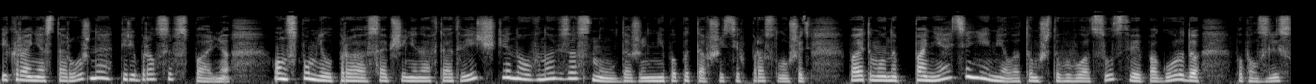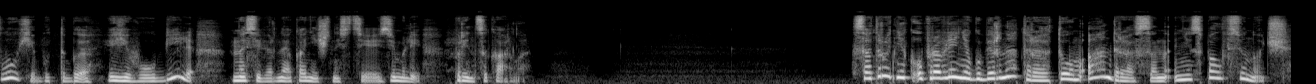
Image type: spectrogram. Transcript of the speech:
и крайне осторожно, перебрался в спальню. Он вспомнил про сообщение на автоответчике, но вновь заснул, даже не попытавшись их прослушать. Поэтому он и понятия не имел о том, что в его отсутствие по городу поползли слухи, будто бы его убили на северной оконечности земли принца Карла. Сотрудник управления губернатора Том Андерсон не спал всю ночь.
